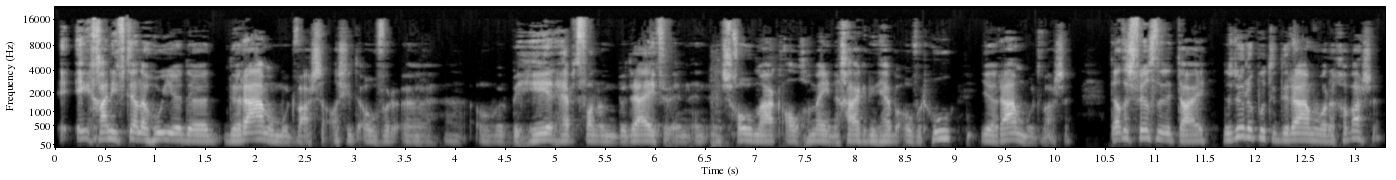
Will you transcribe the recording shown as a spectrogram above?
ik ga niet vertellen hoe je de, de ramen moet wassen als je het over, uh, over beheer hebt van een bedrijf en, en, en, schoonmaak algemeen. Dan ga ik het niet hebben over hoe je raam moet wassen. Dat is veel te detail. Natuurlijk moeten die ramen worden gewassen.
